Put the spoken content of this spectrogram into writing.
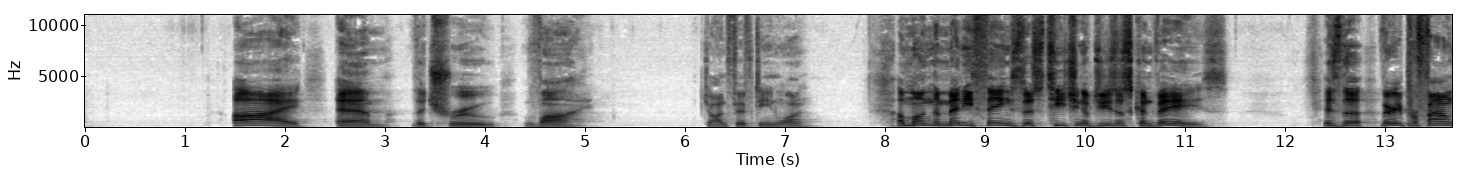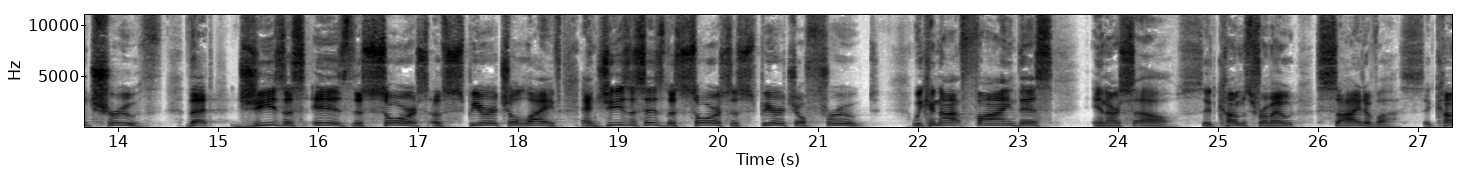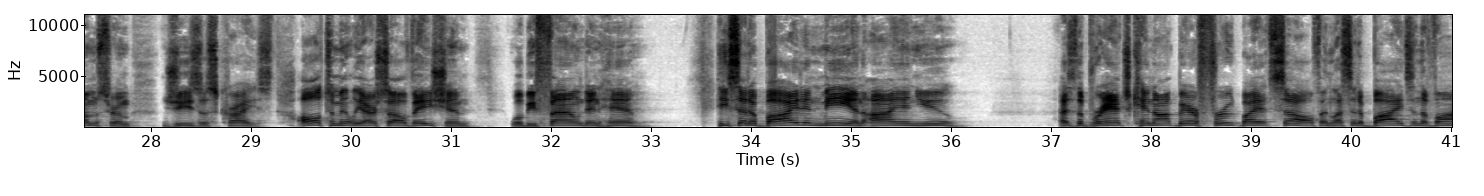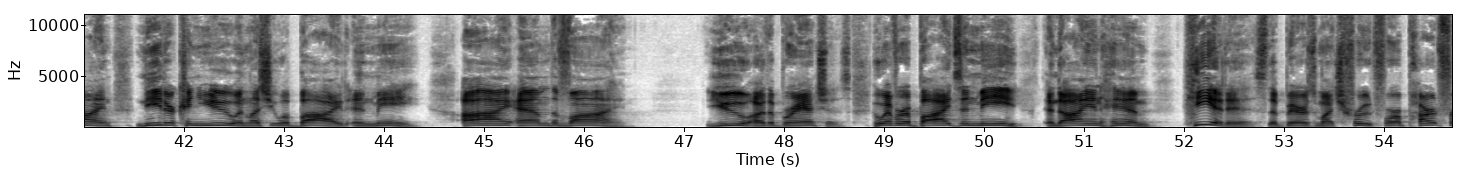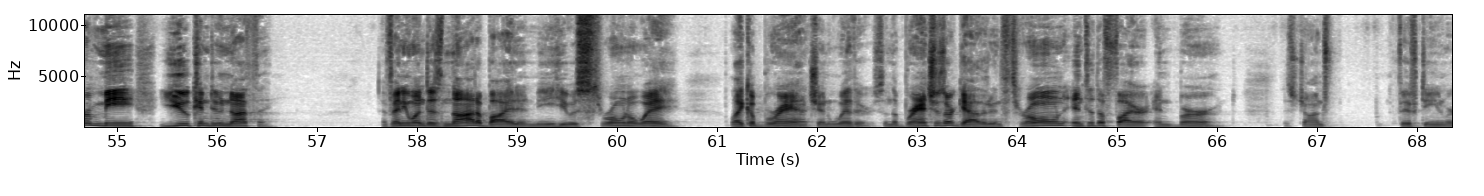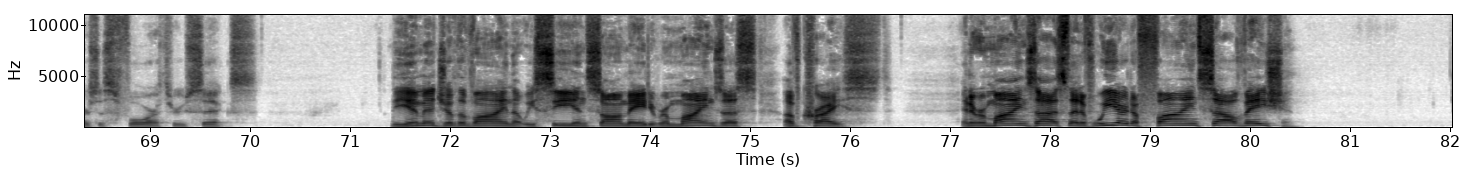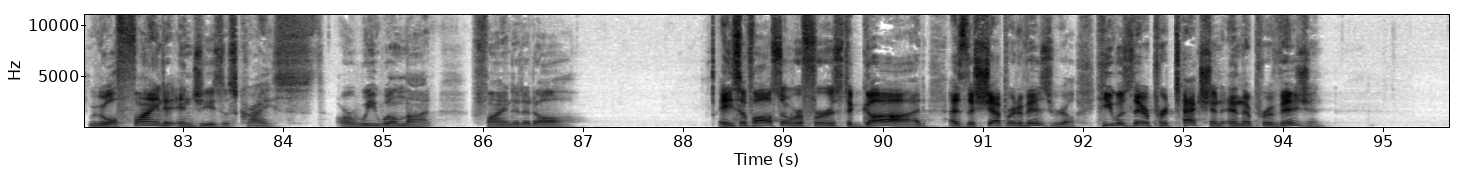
I am the true vine. John 15, 1. Among the many things this teaching of Jesus conveys is the very profound truth that Jesus is the source of spiritual life and Jesus is the source of spiritual fruit. We cannot find this in ourselves. It comes from outside of us. It comes from Jesus Christ. Ultimately, our salvation will be found in him. He said, Abide in me and I in you. As the branch cannot bear fruit by itself unless it abides in the vine, neither can you unless you abide in me. I am the vine. You are the branches. Whoever abides in me and I in him, he it is that bears much fruit. For apart from me, you can do nothing. If anyone does not abide in me, he was thrown away like a branch and withers, and the branches are gathered and thrown into the fire and burned. It's John 15, verses 4 through 6. The image of the vine that we see in Psalm 80 reminds us of Christ. And it reminds us that if we are to find salvation, we will find it in Jesus Christ, or we will not find it at all. Asaph also refers to God as the shepherd of Israel. He was their protection and their provision.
